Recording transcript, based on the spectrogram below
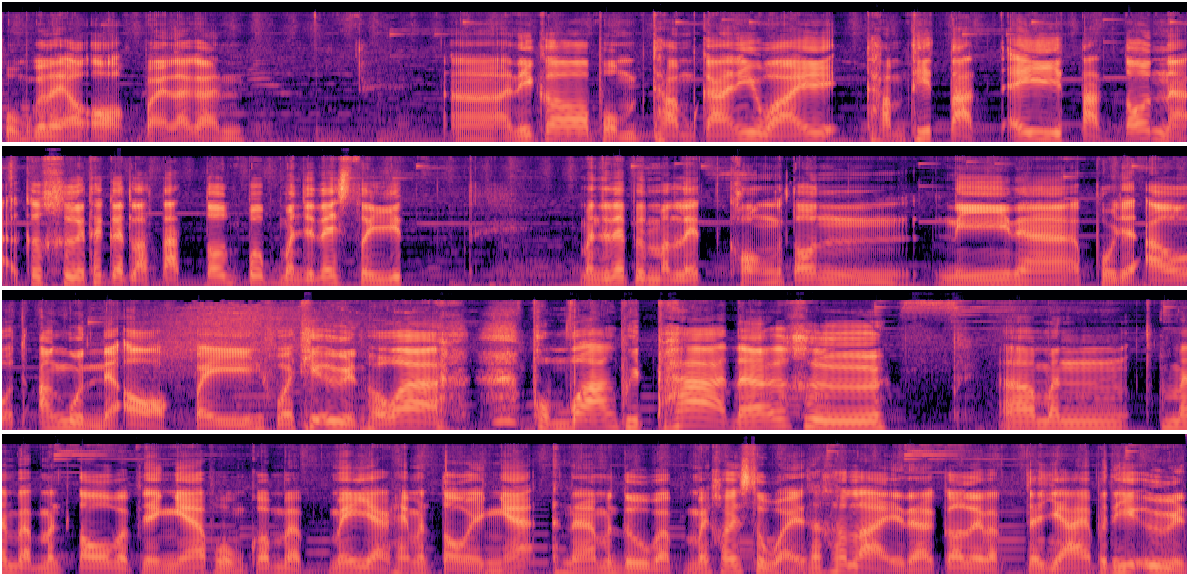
ผมก็เลยเอาออกไปแล้วกันอ่าอันนี้ก็ผมทำการนี่ไว้ทำที่ตัดไอ้ตัดต้นอะก็คือถ้าเกิดเราตัดต้นปุ๊บมันจะได้ซีดมันจะได้เป็นเมล็ดของต้นนี้นะ ผมจะเอาองุ่นเนี่ยออกไปไว้ที่อื่น เพราะว่าผมวางผิดพลาดนะก็คือ เออมันมันแบบมันโตแบบอย่างเงี้ยผมก็แบบไม่อยากให้มันโตอย่างเงี้ยนะมันดูแบบไม่ค่อยสวยสักเท่าไหร่นะก็เลยแบบจะย้ายไปที่อื่น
